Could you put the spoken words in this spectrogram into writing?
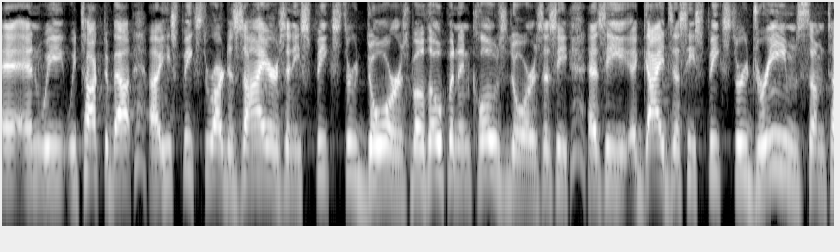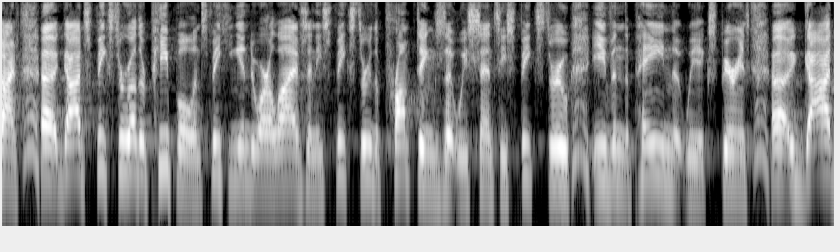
and we, we talked about uh, he speaks through our desires and he speaks through doors, both open and closed doors. As he, as he guides us, he speaks through dreams sometimes. Uh, God speaks through other people and speaking into our lives and he speaks through the promptings that we sense. He speaks through even the pain that we experience. Uh, God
